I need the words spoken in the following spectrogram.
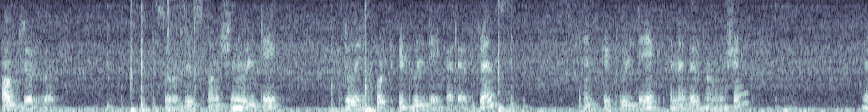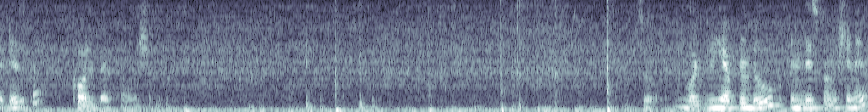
observer so this function will take two input. It will take a reference and it will take another function. That is the callback function. So what we have to do in this function is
